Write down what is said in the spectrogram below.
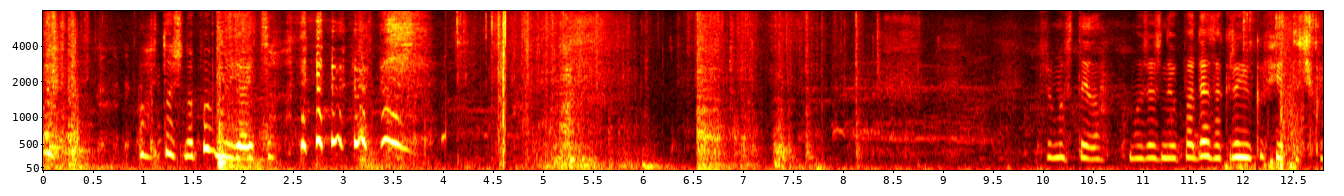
Ой, ой, точно поб'ю яйця. Примостила. Може ж не впаде, закрию кофіточку.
